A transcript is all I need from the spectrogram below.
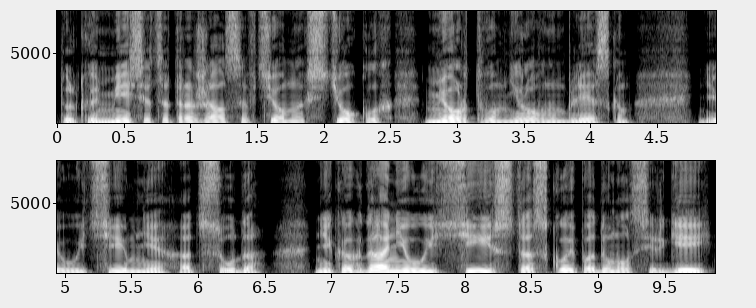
только месяц отражался в темных стеклах мертвым неровным блеском. «Не уйти мне отсюда, никогда не уйти!» — с тоской подумал Сергей.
